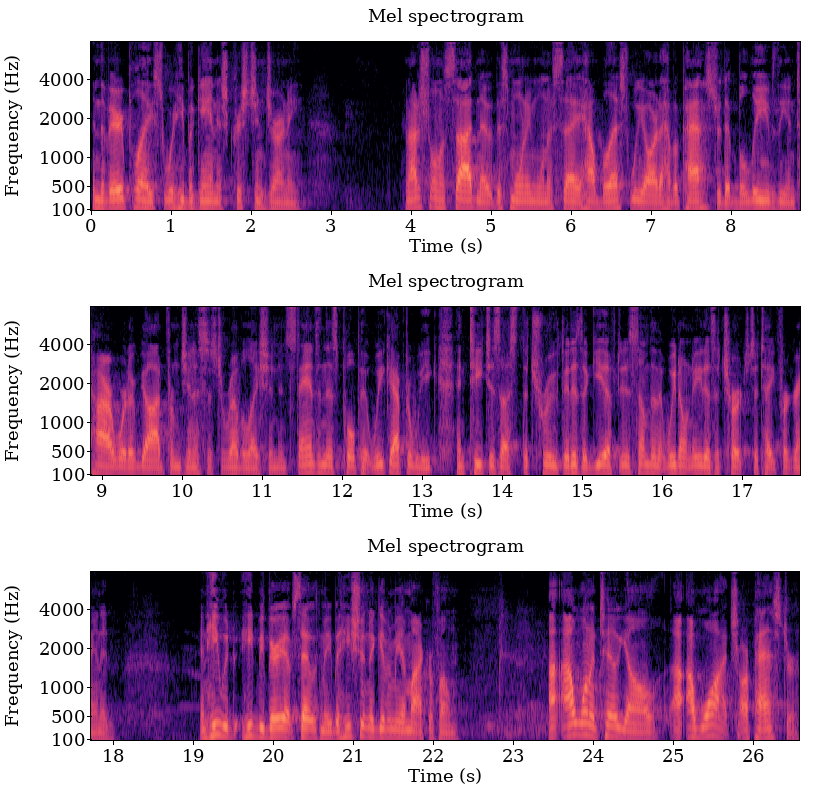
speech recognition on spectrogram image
in the very place where he began his Christian journey. And I just on a side note this morning want to say how blessed we are to have a pastor that believes the entire Word of God from Genesis to Revelation and stands in this pulpit week after week and teaches us the truth. It is a gift. It is something that we don't need as a church to take for granted. And he would he'd be very upset with me, but he shouldn't have given me a microphone. I, I want to tell y'all, I, I, watch our pastor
